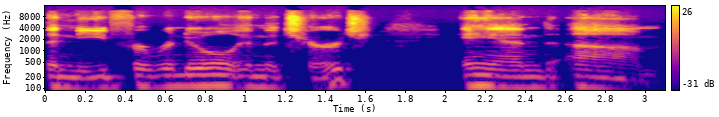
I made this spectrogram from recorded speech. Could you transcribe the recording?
the need for renewal in the church, and um,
